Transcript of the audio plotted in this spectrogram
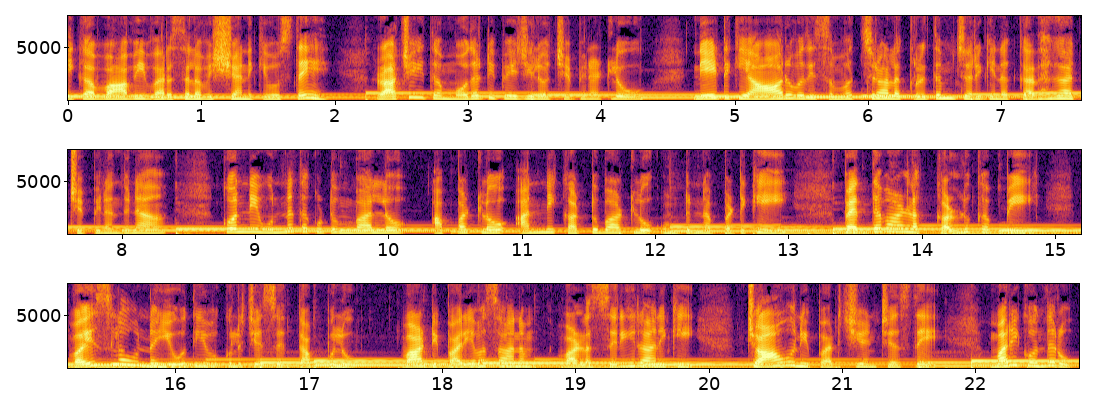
ఇక వావి వరసల విషయానికి వస్తే రచయిత మొదటి పేజీలో చెప్పినట్లు నేటికి ఆరువది సంవత్సరాల క్రితం జరిగిన కథగా చెప్పినందున కొన్ని ఉన్నత కుటుంబాల్లో అప్పట్లో అన్ని కట్టుబాట్లు ఉంటున్నప్పటికీ పెద్దవాళ్ళ కళ్ళు కప్పి వయసులో ఉన్న యువతి యువకులు చేసే తప్పులు వాటి పర్యవసానం వాళ్ళ శరీరానికి చావుని పరిచయం చేస్తే మరికొందరు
